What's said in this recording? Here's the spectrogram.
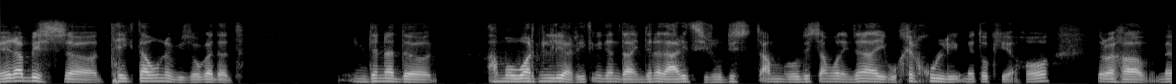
მერაბის ტეიქდაუნები ზოგადად იმდენად ამოვარდნილია რიტმიდან და იმდენად არიცი როდის წამ როდის წამოდა იმდენად აი უხერხული მეტოქია ხო? იმიტომ რომ ახლა მე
